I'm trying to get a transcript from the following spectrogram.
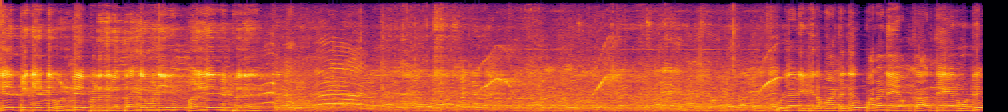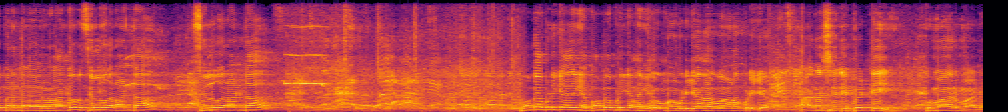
கேபி கேட்டு ஒன்றிய பெருதில தங்கமணி வள்ளியம்மி பெரு. உள்ளணிக்கிற மாட்டுக்கு பரணியம் கார்த்திகேயன் ஒன்றிய பெருந்தலைவர் வழங்கும் சில்வர் அண்டா சில்வர் அண்டா. பொங்க பிடிக்காதீங்க பொங்க பிடிக்காதீங்க. ரொம்ப பிடிக்காத வாழை பிடிக்காது. அரசடிப்பட்டி குமார் மாடு.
